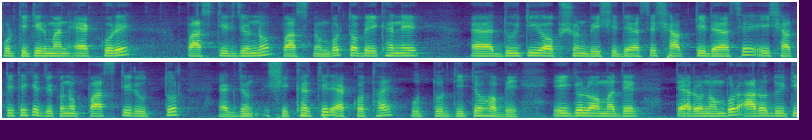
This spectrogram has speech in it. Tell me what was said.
প্রতিটির মান এক করে পাঁচটির জন্য পাঁচ নম্বর। তবে এখানে দুইটি অপশন বেশি দেওয়া আছে, সাতটি দেওয়া আছে। এই সাতটি থেকে যে কোনো পাঁচটির উত্তর একজন শিক্ষার্থীর এক কথায় উত্তর দিতে হবে। এইগুলো আমাদের ১৩ নম্বর। আরও দুইটি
